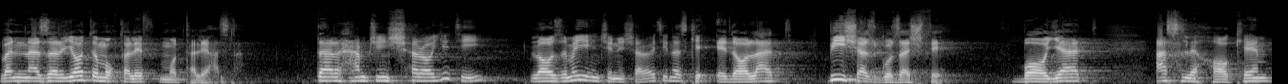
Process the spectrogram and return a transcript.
و نظریات مختلف مطلع هستند. در همچین شرایطی لازمه این چنین شرایطی این است که عدالت بیش از گذشته باید اصل حاکم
